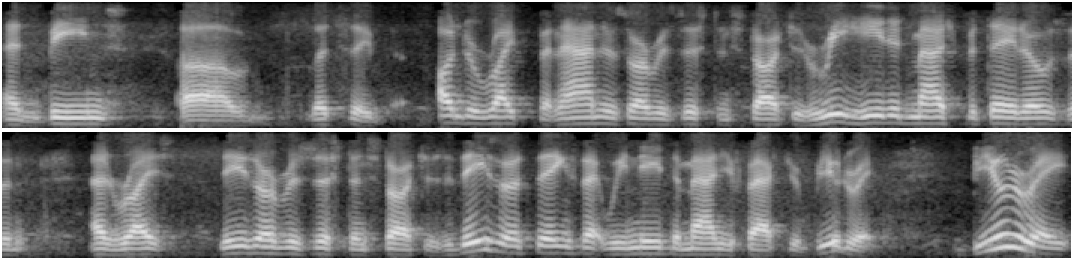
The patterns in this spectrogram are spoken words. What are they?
and beans. Uh, let's see, underripe bananas are resistant starches. Reheated mashed potatoes and, and rice, these are resistant starches. These are things that we need to manufacture butyrate. Butyrate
